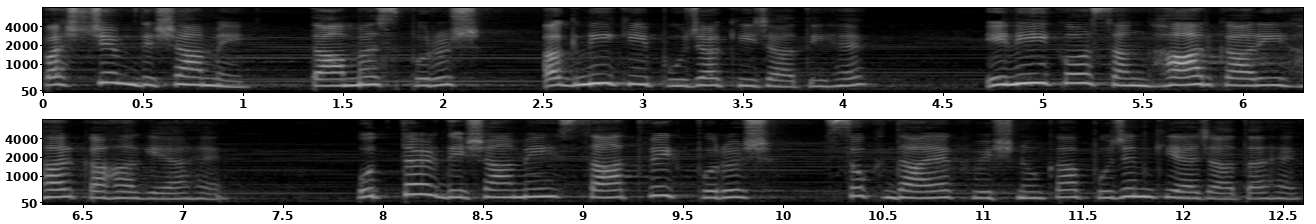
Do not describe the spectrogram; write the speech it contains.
पश्चिम दिशा में तामस पुरुष अग्नि की पूजा की जाती है। इन्हीं को संहारकारी हर कहा गया है। उत्तर दिशा में सात्विक पुरुष सुखदायक विष्णु का पूजन किया जाता है।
